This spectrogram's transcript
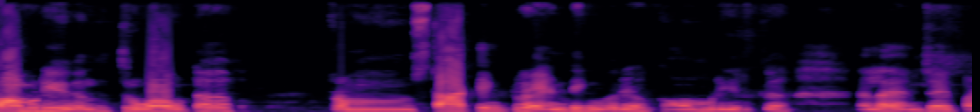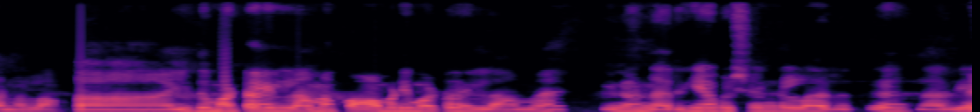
காமெடி வந்து த்ரூ அவுட்டாக ஃப்ரம் ஸ்டார்டிங் டு எண்டிங் வரையும் காமெடி இருக்குது நல்லா என்ஜாய் பண்ணலாம். இது மட்டும் இல்லாமல் காமெடி மட்டும் இல்லாமல் இன்னும் நிறைய விஷயங்கள்லாம் இருக்குது நிறைய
